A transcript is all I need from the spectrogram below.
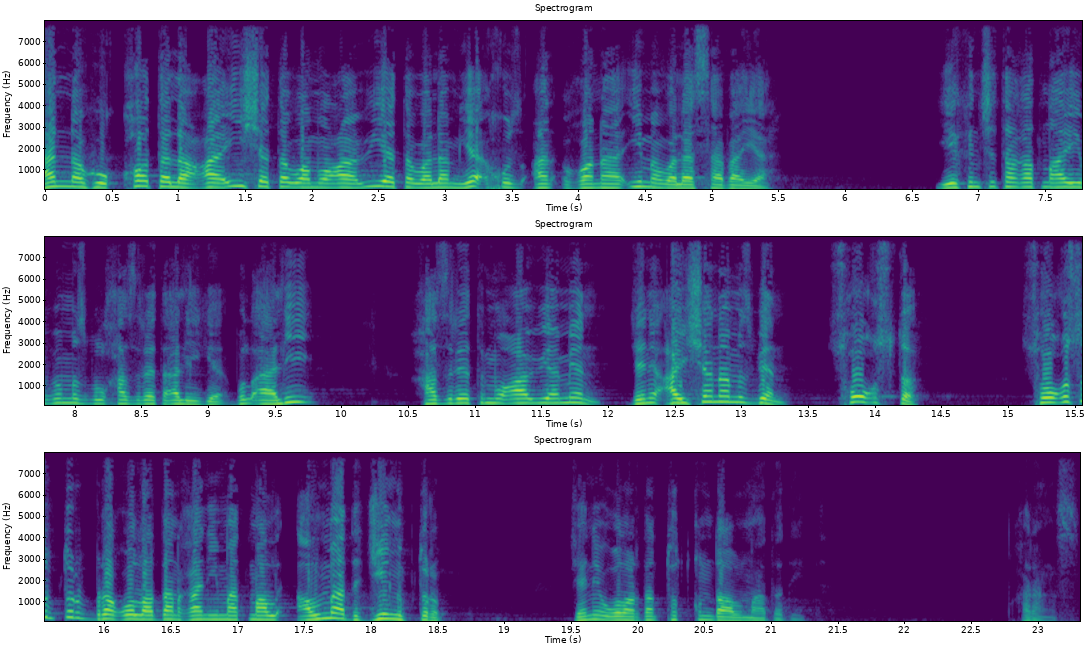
أنه قاتل عائشة ومعاوية ولم يأخذ غنائم ولا سبايا екінші тағатын айыбымыз бұл хазірет әлиге бұл әли хазіреті муавиямен және айша анамызбен соғысты соғысып тұрып бірақ олардан ғанимат мал алмады жеңіп тұрып және олардан тұтқын да алмады дейді қараңыз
